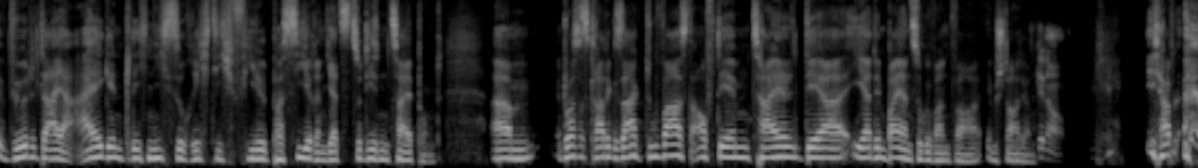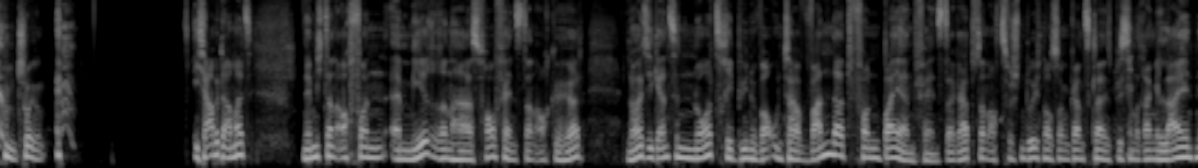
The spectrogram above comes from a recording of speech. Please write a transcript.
würde da ja eigentlich nicht so richtig viel passieren, jetzt zu diesem Zeitpunkt. Ähm, du hast es gerade gesagt, du warst auf dem Teil, der eher den Bayern zugewandt war im Stadion. Genau. Ich habe, Entschuldigung, ich habe damals nämlich dann auch von äh, mehreren HSV-Fans dann auch gehört, Leute, die ganze Nordtribüne war unterwandert von Bayern-Fans. Da gab es dann auch zwischendurch noch so ein ganz kleines bisschen Rangeleien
